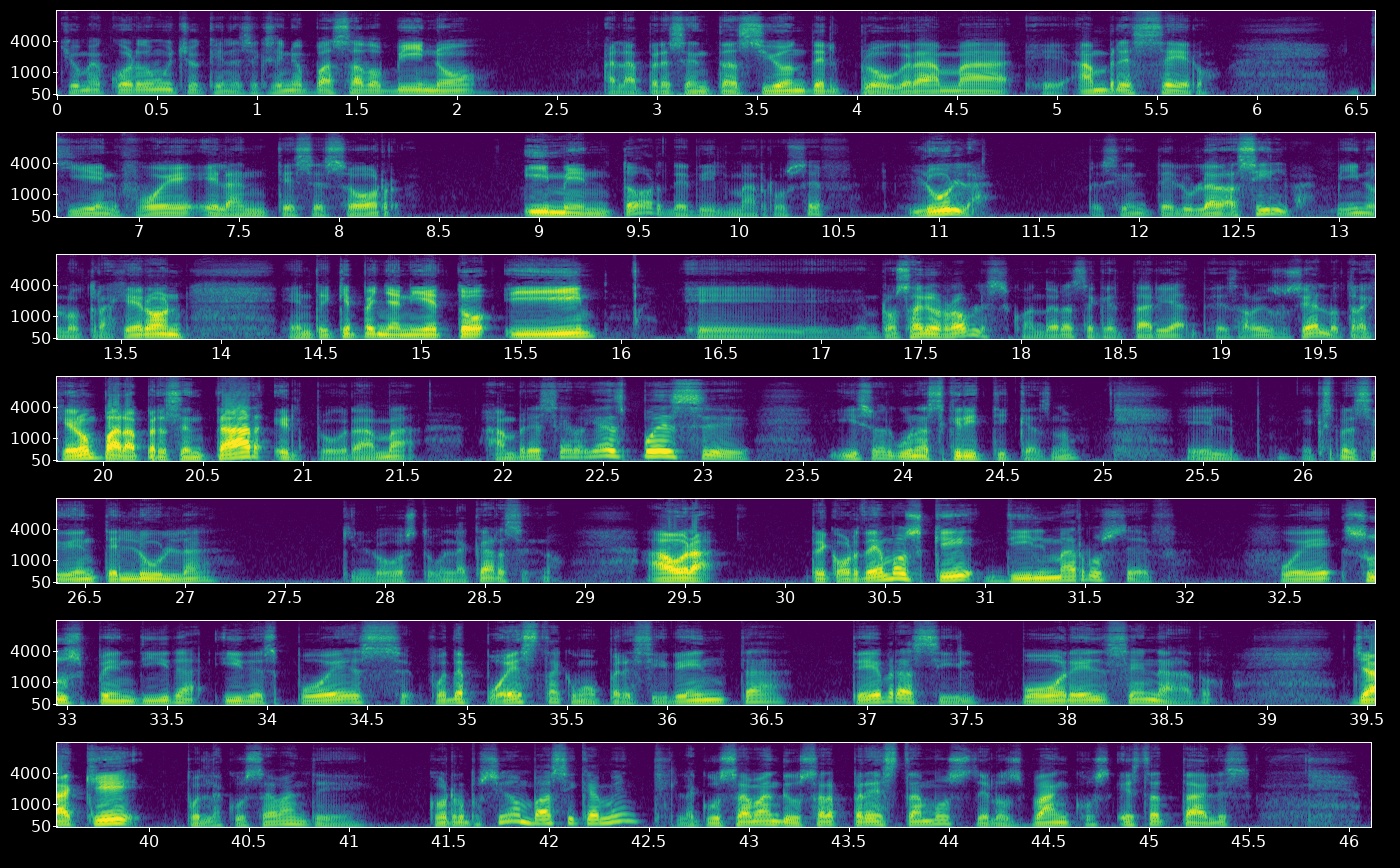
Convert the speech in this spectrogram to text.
Yo me acuerdo mucho que en el sexenio pasado vino a la presentación del programa eh, Hambre Cero, quien fue el antecesor y mentor de Dilma Rousseff, Lula, presidente Lula da Silva. Vino, lo trajeron Enrique Peña Nieto y eh, Rosario Robles, cuando era secretaria de Desarrollo Social. Lo trajeron para presentar el programa Hambre Cero. Ya después eh, hizo algunas críticas, ¿no? El expresidente Lula, quien luego estuvo en la cárcel, ¿no? Ahora, recordemos que Dilma Rousseff fue suspendida y después fue depuesta como presidenta de Brasil por el Senado, ya que pues la acusaban de corrupción básicamente, la acusaban de usar préstamos de los bancos estatales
